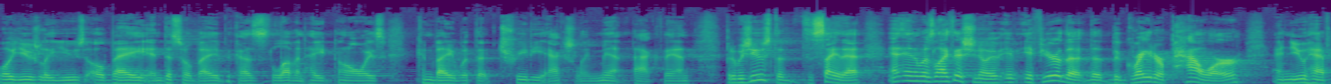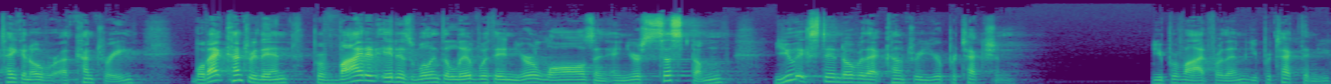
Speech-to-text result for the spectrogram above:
we'll usually use obey and disobey because love and hate don't always convey what the treaty actually meant back then. But it was used to, to say that. And, and, it was like this you know, if, if you're the, the, the greater power and you have taken over a country, well, that country then, provided it is willing to live within your laws and, and your system, you extend over that country your protection. You provide for them, you protect them, you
